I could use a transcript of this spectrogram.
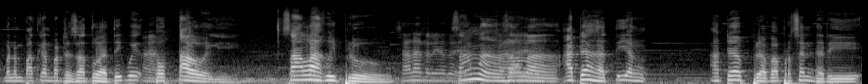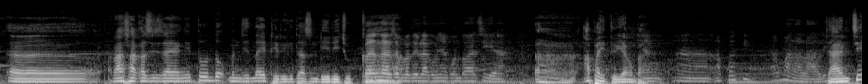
menempatkan pada satu hati kue Ah. total iki. Salah kuwi, Bro. Salah ternyata ya. Salah, ya? salah. Ada hati yang ada berapa persen dari eh, rasa kasih sayang itu untuk mencintai diri kita sendiri juga. Benar seperti lagunya Kunto Aji ya. Eh, apa itu yang, Pak? Yang eh, apa ki? Aku malah lali. Janji.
